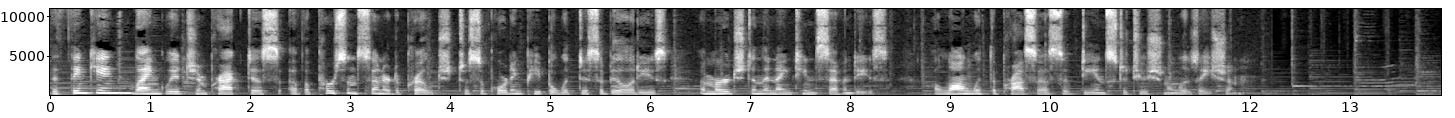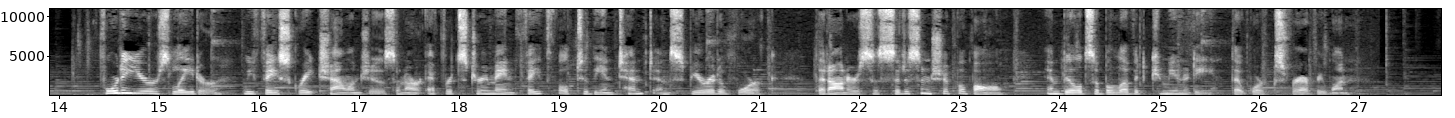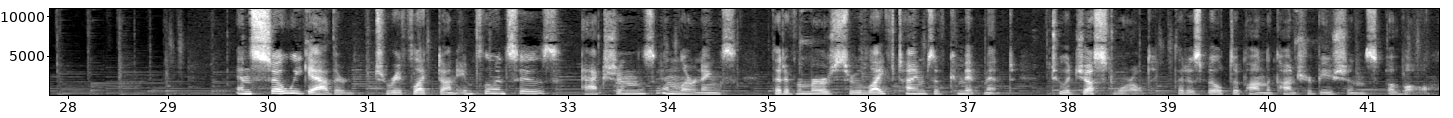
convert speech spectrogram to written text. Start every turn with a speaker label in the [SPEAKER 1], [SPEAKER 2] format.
[SPEAKER 1] The thinking, language, and practice of a person centered approach to supporting people with disabilities emerged in the 1970s, along with the process of deinstitutionalization. Forty years later, we face great challenges in our efforts to remain faithful to the intent and spirit of work that honors the citizenship of all and builds a beloved community that works for everyone. And so we gathered to reflect on influences, actions, and learnings that have emerged through lifetimes of commitment to a just world that is built upon the contributions of all.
